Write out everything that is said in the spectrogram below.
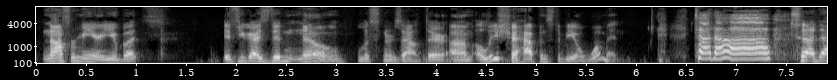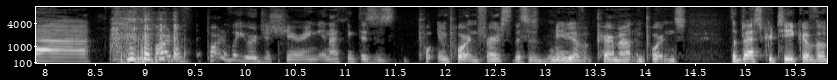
not for me or you but if you guys didn't know listeners out there um, alicia happens to be a woman. Ta-da! Ta-da! Part of part of what you were just sharing and i think this is p- important first this is maybe of paramount importance the best critique of a,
